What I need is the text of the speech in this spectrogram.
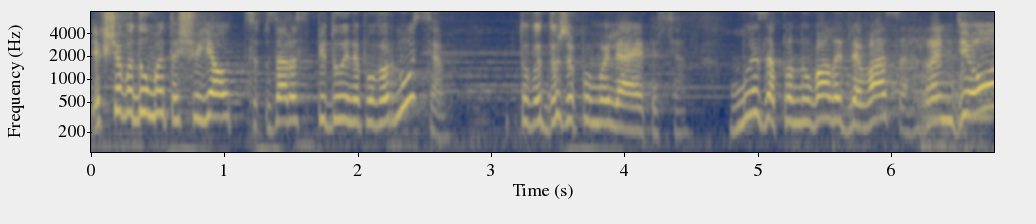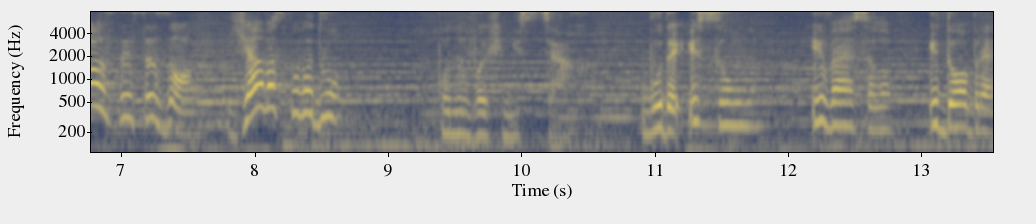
Якщо ви думаєте, що я от зараз піду і не повернуся, то ви дуже помиляєтеся. Ми запланували для вас грандіозний сезон. Я вас поведу по нових місцях. Буде і сумно, і весело, і добре,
